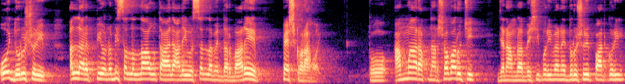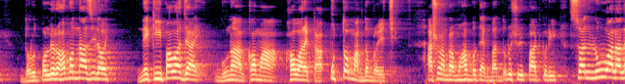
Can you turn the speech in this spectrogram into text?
ওই দরুদ শরীফ আল্লাহর প্রিয় নবী সাল্লাহ তালা আলী ওসাল্লামের দরবারে পেশ করা হয়। তো আমার, আপনার সবার উচিত যেন আমরা বেশি পরিমাণে দরুদ শরীফ পাঠ করি। দরুদ পড়লে রহমত নাজিল হয়, নেকি পাওয়া যায় গুণা কমা হওয়ার একটা উত্তম মাধ্যম রয়েছে। আসুন আমরা মোহাব্বতে একবার, দরুদ শরীফ পাঠ করি। সাল্লু আলাল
